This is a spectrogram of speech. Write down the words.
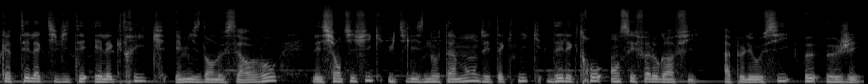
capter l'activité électrique émise dans le cerveau, les scientifiques utilisent notamment des techniques d'électroencéphalographie, appelées aussi EEG.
